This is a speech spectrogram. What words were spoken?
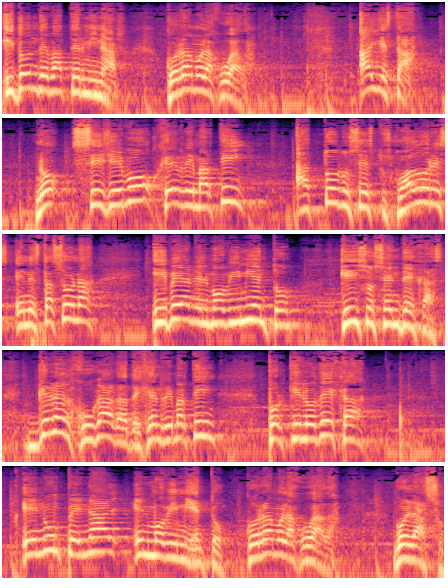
y dónde va a terminar? Corramos la jugada. Ahí está. ¿No? Se llevó Henry Martín a todos estos jugadores en esta zona y vean el movimiento que hizo Sendejas. Gran jugada de Henry Martín porque lo deja en un penal en movimiento. Corramos la jugada. Golazo.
